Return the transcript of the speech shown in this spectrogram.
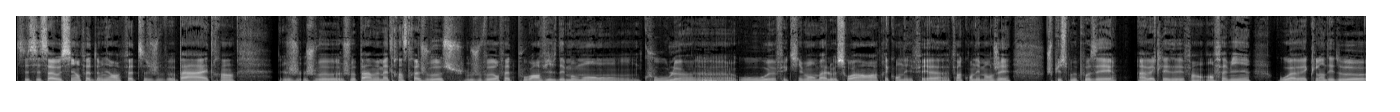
C'est c'est ça aussi en fait de venir en fait je veux pas être un je, je veux je veux pas me mettre un stress je veux je veux en fait pouvoir vivre des moments cool euh, où effectivement bah, le soir après qu'on ait fait euh, enfin qu'on ait mangé je puisse me poser avec les enfin en famille ou avec l'un des deux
